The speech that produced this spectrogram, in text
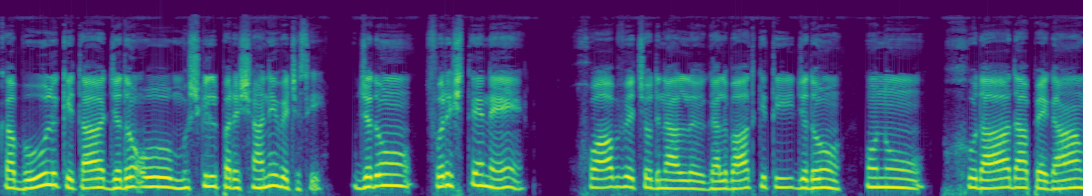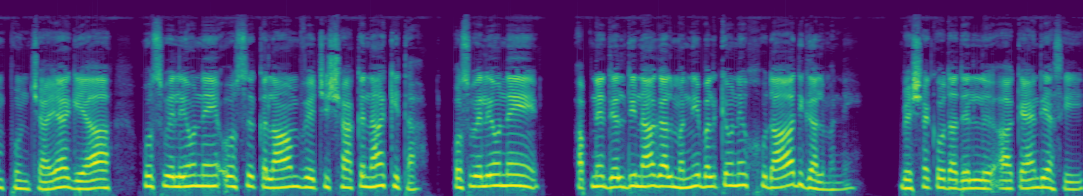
ਕਬੂਲ ਕੀਤਾ ਜਦੋਂ ਉਹ ਮੁਸ਼ਕਿਲ ਪਰੇਸ਼ਾਨੀ ਵਿੱਚ ਸੀ। ਜਦੋਂ ਫਰਿਸ਼ਤੇ ਨੇ ਖੁਆਬ ਵਿੱਚ ਉਹਦੇ ਨਾਲ ਗੱਲਬਾਤ ਕੀਤੀ, ਜਦੋਂ ਉਹਨੂੰ ਖੁਦਾ ਦਾ ਪੈਗਾਮ ਪਹੁੰਚਾਇਆ ਗਿਆ, ਉਸ ਵੇਲੇ ਉਹਨੇ ਉਸ ਕਲਾਮ ਵਿੱਚ ਸ਼ੱਕ ਨਾ ਕੀਤਾ। ਉਸ ਵੇਲੇ ਉਹਨੇ ਆਪਣੇ ਦਿਲ ਦੀ ਨਾ ਗੱਲ ਮੰਨੀ, ਬਲਕਿ ਉਹਨੇ ਖੁਦਾ ਦੀ ਗੱਲ ਮੰਨੀ। ਬੇਸ਼ੱਕ ਉਹਦਾ ਦਿਲ ਆ ਕਹਿੰਦਿਆ ਸੀ,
